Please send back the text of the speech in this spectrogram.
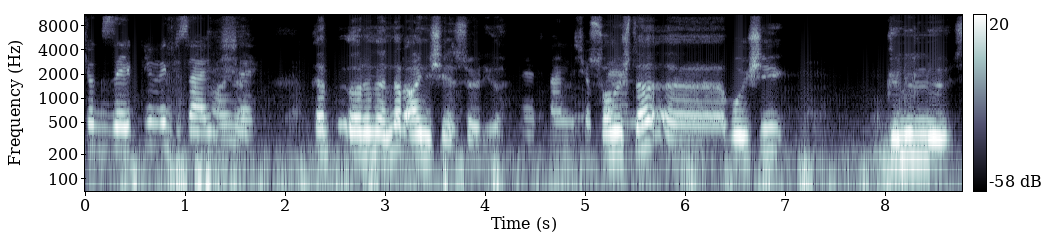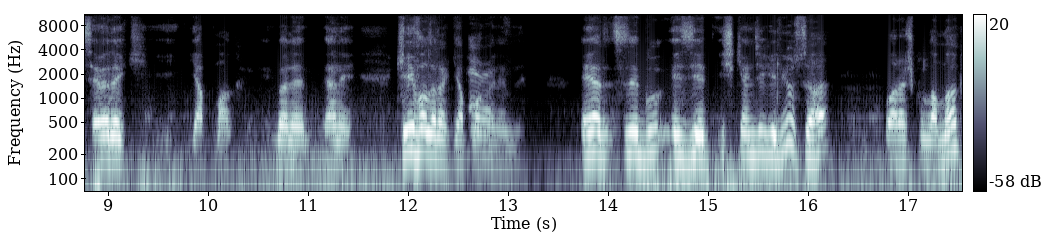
Çok zevkli ve güzel bir Aynen. şey. Hep öğrenenler aynı şeyi söylüyor. Evet ben de çok Sonuçta e, bu işi gönüllü, severek yapmak, böyle yani keyif alarak yapmak Evet. önemli. Eğer size bu eziyet, işkence geliyorsa bu araç kullanmak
